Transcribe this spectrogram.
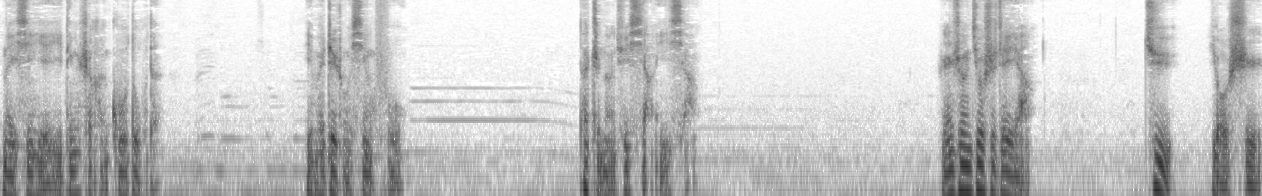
内心也一定是很孤独的，因为这种幸福，他只能去想一想。人生就是这样，聚有时，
